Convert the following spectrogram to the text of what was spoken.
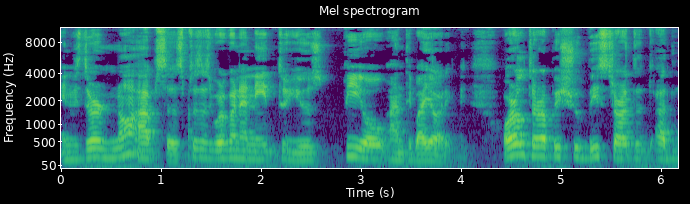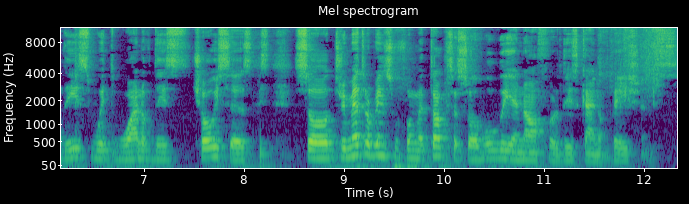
and if there are no abscesses, we're going to need to use PO antibiotic. Oral therapy should be started at least with one of these choices. So, trimethoprim sulfamethoxazole will be enough for these kind of patients.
